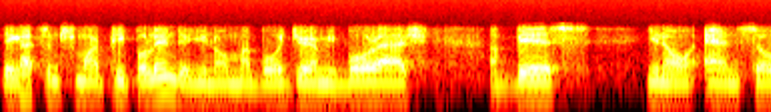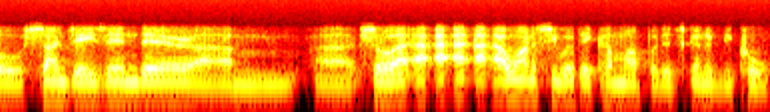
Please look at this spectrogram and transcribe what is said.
They got some smart people in there, you know, my boy Jeremy Borash, Abyss, you know, and so Sonjay's in there. Um, uh, so I, I, I, I want to see what they come up with. It's going to be cool.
